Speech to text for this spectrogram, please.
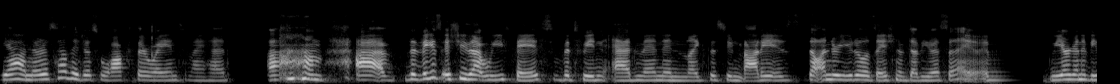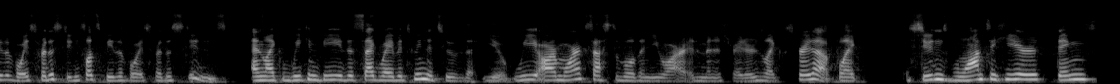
yeah notice how they just walked their way into my head um, uh, the biggest issue that we face between admin and like the student body is the underutilization of wsa we are going to be the voice for the students let's be the voice for the students. And like we can be the segue between the two of the, you. We are more accessible than you are administrators like straight up. Like if students want to hear things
